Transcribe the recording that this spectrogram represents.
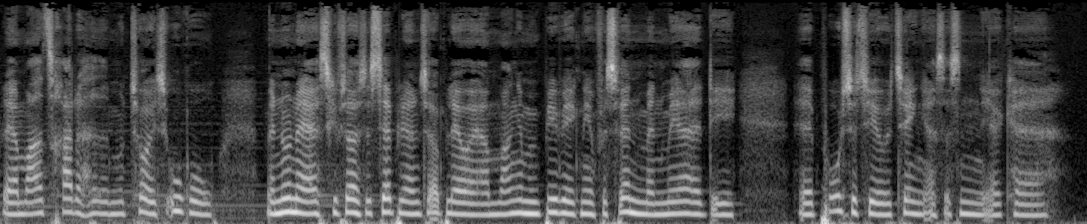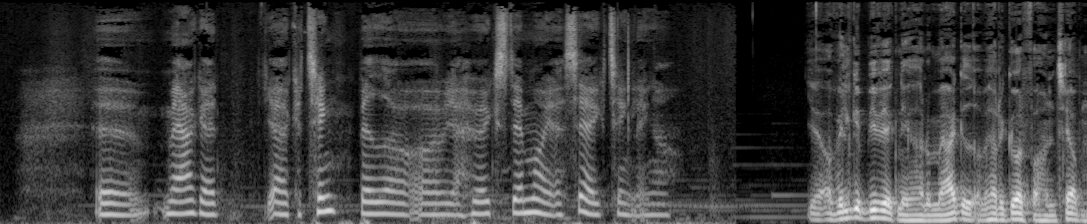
blev jeg meget træt og havde motorisk uro. Men nu når jeg skifter over til Zeppelin, så oplever jeg at mange af mine bivirkninger forsvinde, men mere af de øh, positive ting. Altså sådan, jeg kan øh, mærke, at jeg kan tænke bedre, og jeg hører ikke stemmer, og jeg ser ikke ting længere. Ja, og hvilke bivirkninger har du mærket, og hvad har du gjort for at håndtere dem?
